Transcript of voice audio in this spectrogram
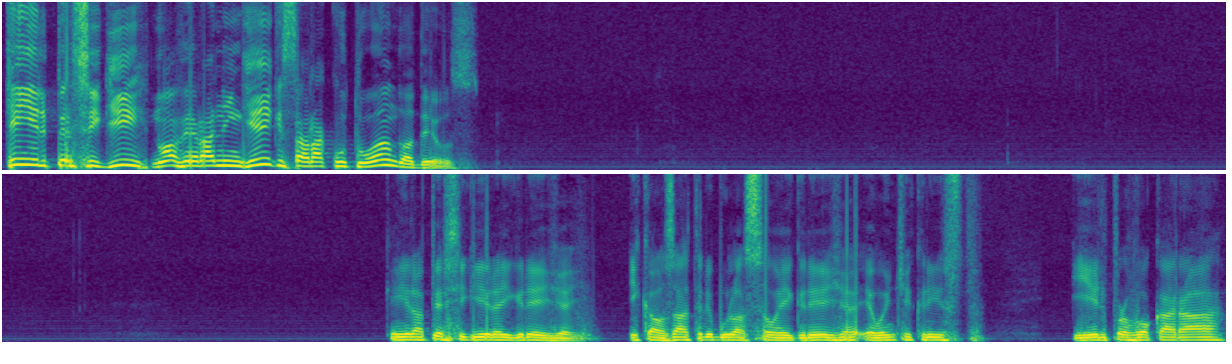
quem ele perseguir, não haverá ninguém que estará cultuando a Deus. Quem irá perseguir a igreja? E causar tribulação à igreja é o anticristo. E ele provocará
